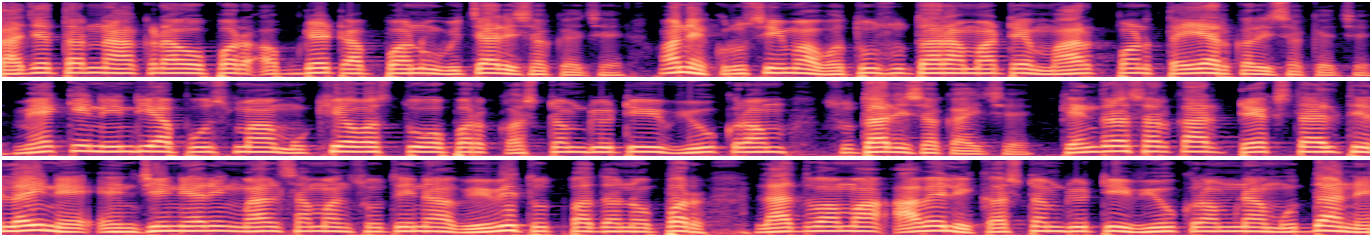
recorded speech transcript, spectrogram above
તાજેતરના આંકડાઓ પર અપડેટ આપવાનું વિચારી શકે છે અને કૃષિમાં વધુ સુધારા માટે માર્ગ પણ તૈયાર કરી શકે છે. મેક ઇન ઇન્ડિયા પુશમાં મુખ્ય વસ્તુઓ પર કસ્ટમ ડ્યુટી વ્યૂક્રમ સુધારી શકાય છે. કેન્દ્ર સરકાર ટેક્સટાઇલથી લઈને એન્જિનિયરિંગ માલસામાન સુધીના વિવિધ ઉત્પાદનો પર લાદવામાં આવેલી કસ્ટમ ડ્યુટી વ્યૂહક્રમના મુદ્દાને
